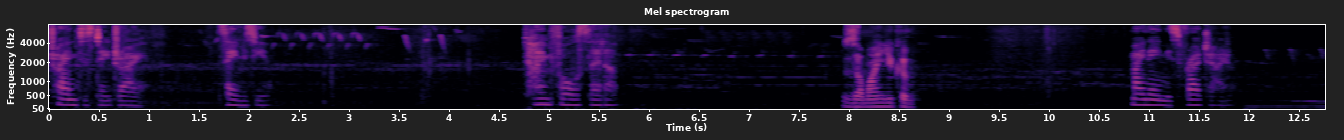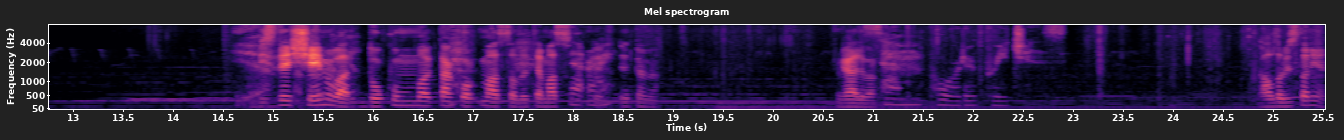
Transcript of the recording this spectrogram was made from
Trying to stay dry. Same as you. Time falls let up. Zaman yıkım. My name is Fragile. Yeah. Bizde şey mi var? Dokunmaktan korkma hastalığı, temas That right? et- etmeme. Galiba. Sam Porter Bridges. Abla bizi tanıyor.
